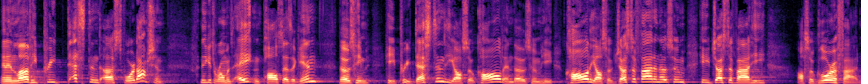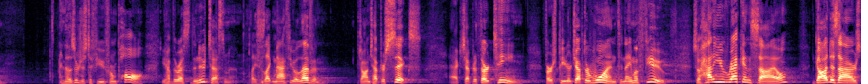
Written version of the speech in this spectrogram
and in love He predestined us for adoption. Then you get to Romans 8, and Paul says again, Those whom He predestined, He also called, and those whom He called, He also justified, and those whom He justified, He also glorified. And those are just a few from Paul. You have the rest of the New Testament, places like Matthew 11, John chapter 6, Acts chapter 13, 1 Peter chapter 1, to name a few. So, how do you reconcile God desires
